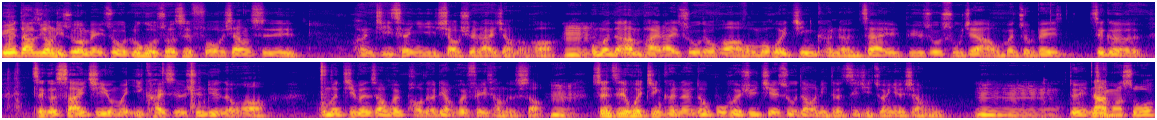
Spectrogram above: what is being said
因为大师兄你说的没错，如果说是否像是很基层，以小学来讲的话，嗯，我们的安排来说的话，我们会尽可能在比如说暑假，我们准备这个这个赛季，我们一开始的训练的话，我们基本上会跑的量会非常的少，嗯，甚至会尽可能都不会去接触到你的自己专业项目，嗯，对，那怎么说？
